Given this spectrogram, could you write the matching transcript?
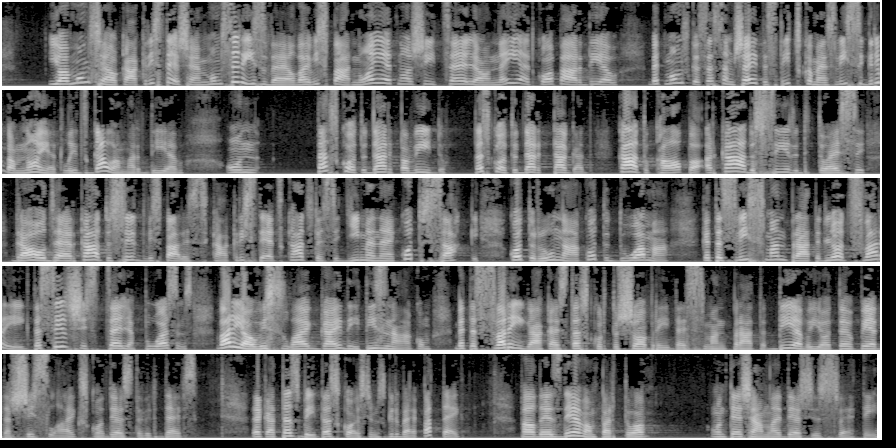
Jo mums jau kā kristiešiem, mums ir izvēle, vai vispār noiet no šī ceļa un neiet kopā ar Dievu, bet mums, kas esam šeit, es ticu, ka mēs visi gribam noiet līdz galam ar Dievu. Un tas, ko tu dari pa vidu, Tas, ko tu dari tagad, kā tu kalpo, ar kādu sirdi tu esi draudzē, ar kādu sirdi vispār esi kā kristietis, kāds tu esi ģimenē, ko tu saki, ko tu runā, ko tu domā, ka tas viss, manuprāt, ir ļoti svarīgi. Tas ir šis ceļa posms. Var jau visu laiku gaidīt iznākumu, bet tas svarīgākais tas, kur tu šobrīd esi, manuprāt, ar Dievu, jo tev pieder šis laiks, ko Dievs tev ir devis. Tā kā tas bija tas, ko es jums gribēju pateikt. Paldies Dievam par to! Un tiešām, lai Dievs jūs svētī.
